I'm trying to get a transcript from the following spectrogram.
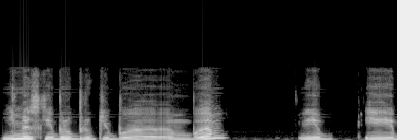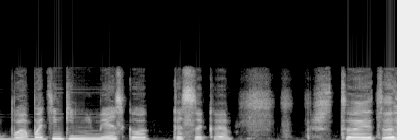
немецкие брю брюки БМБ и, и ботинки немецкого КСК. Что это?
